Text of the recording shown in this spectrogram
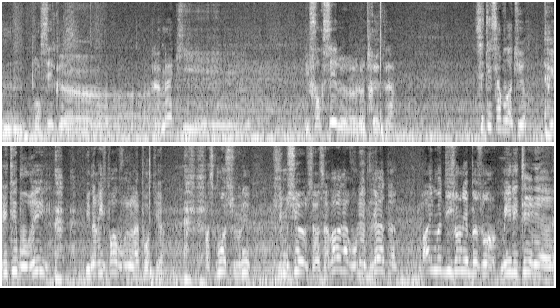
Je pensais que le mec, il, il forçait le, le truc là. C'était sa voiture. Il était bourré. Il n'arrive pas à ouvrir la portière. Parce que moi, je suis venu. Je dis, monsieur, ça, ça va là, vous voulez de l'aide? Ah, il me dit, j'en ai besoin. Mais il était. euh,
